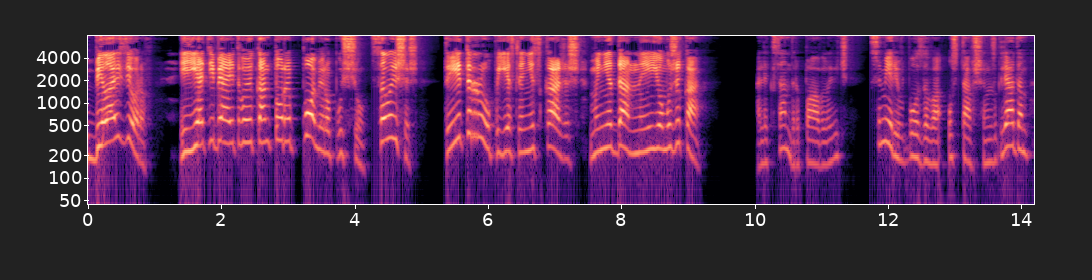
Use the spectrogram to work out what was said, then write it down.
«Белозеров, я тебя и твои конторы по миру пущу, слышишь? Ты труп, если не скажешь мне данные ее мужика!» Александр Павлович, смерив Бозова уставшим взглядом,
